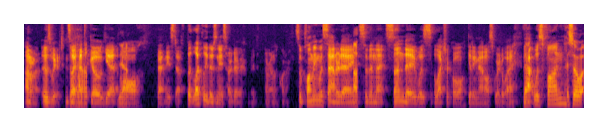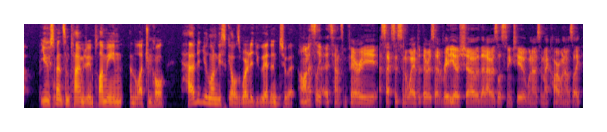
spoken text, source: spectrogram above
I don't know. It was weird. And so I had wow. to go get yeah. all that new stuff. But luckily, there's an Ace Hardware right around the corner. So plumbing was Saturday. Uh, so then that Sunday was electrical, getting that all squared away. That was fun. So you spent some time doing plumbing and electrical. Mm-hmm. How did you learn these skills? Where did you get into it? Honestly, it sounds very sexist in a way, but there was a radio show that I was listening to when I was in my car when I was like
